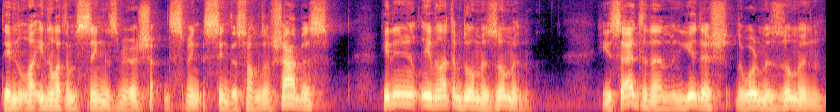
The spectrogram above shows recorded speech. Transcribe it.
They didn't let, he didn't let them sing, sing the songs of Shabbos. He didn't even let them do a mezumin. He said to them in Yiddish, the word mezumin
